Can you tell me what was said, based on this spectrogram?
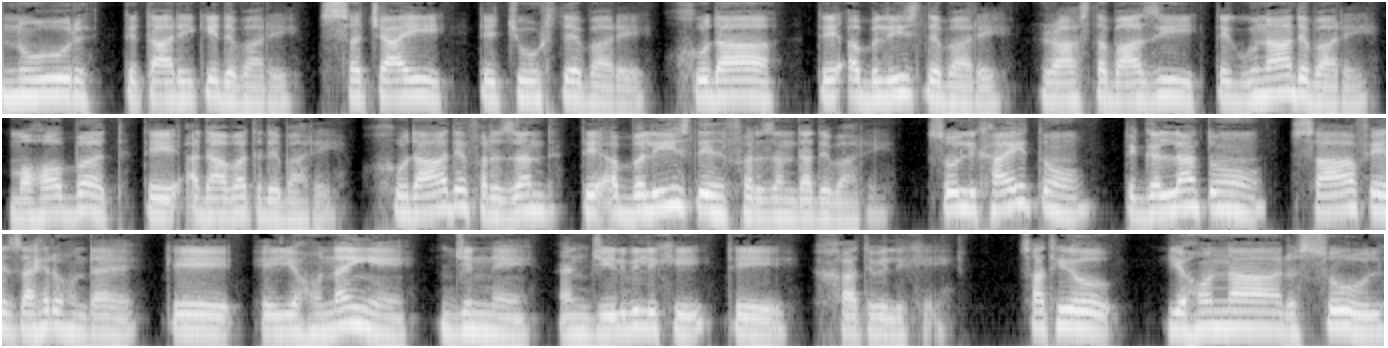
ਨੂਰ ਤੇ ਤਾਰੀਕੀ ਦੇ ਬਾਰੇ, ਸਚਾਈ ਤੇ ਝੂਠ ਦੇ ਬਾਰੇ, ਖੁਦਾ ਤੇ ਅਬਲਿਸ ਦੇ ਬਾਰੇ, ਰਾਸਤਬਾਜ਼ੀ ਤੇ ਗੁਨਾਹ ਦੇ ਬਾਰੇ, ਮੁਹੱਬਤ ਤੇ ਅਦਾਵਤ ਦੇ ਬਾਰੇ, ਖੁਦਾ ਦੇ ਫਰਜ਼ੰਦ ਤੇ ਅਬਲਿਸ ਦੇ ਫਰਜ਼ੰਦਾਂ ਦੇ ਬਾਰੇ। ਸੋ ਲਿਖਾਈ ਤੋਂ ਤੇ ਗੱਲਾਂ ਤੋਂ ਸਾਫ਼ ਇਹ ਜ਼ਾਹਿਰ ਹੁੰਦਾ ਹੈ ਕਿ ਇਹ ਯਹੋਨਾ ਹੀ ਹੈ ਜਿਨਨੇ ਅੰਜੀਲ ਵੀ ਲਿਖੀ ਤੇ ਖਤ ਵੀ ਲਿਖੇ। ਸਾਥੀਓ, ਯਹੋਨਾ ਰਸੂਲ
